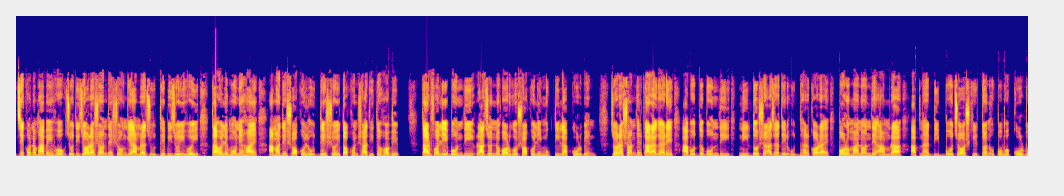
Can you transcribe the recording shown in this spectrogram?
যে কোনোভাবেই হোক, যদি জরাসন্ধের সঙ্গে আমরা যুদ্ধে বিজয়ী হই, তাহলে মনে হয় আমাদের সকল উদ্দেশ্যই তখন সাধিত হবে। তার ফলে বন্দি রাজন্যবর্গ সকলেই মুক্তিলাভ করবেন। জরাসন্ধের কারাগারে আবদ্ধ বন্দি নির্দোষ রাজাদের উদ্ধার করায় পরমানন্দে আমরা আপনার দিব্য যশ কীর্তন উপভোগ করব।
